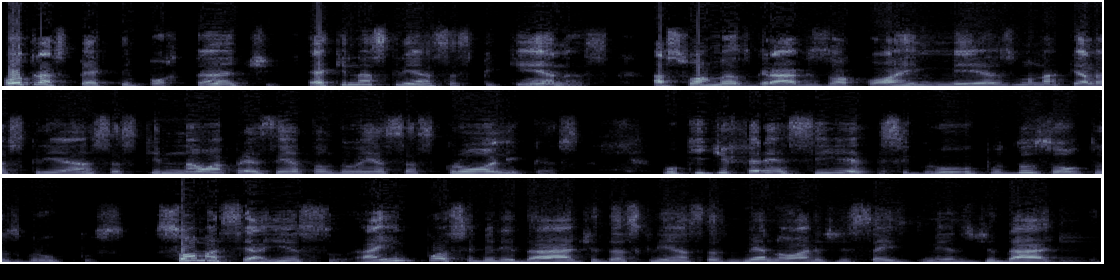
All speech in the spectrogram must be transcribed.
Outro aspecto importante é que nas crianças pequenas, as formas graves ocorrem mesmo naquelas crianças que não apresentam doenças crônicas, o que diferencia esse grupo dos outros grupos. Soma-se a isso a impossibilidade das crianças menores de seis meses de idade,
